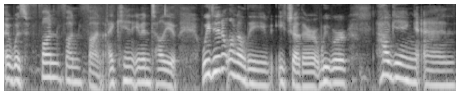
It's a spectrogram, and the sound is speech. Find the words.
it was fun fun fun. I can't even tell you. We didn't want to leave each other. We were hugging and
